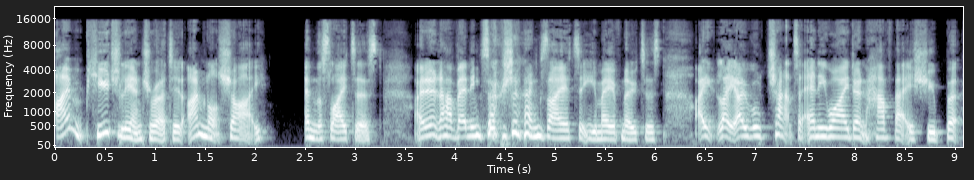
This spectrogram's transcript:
I'm hugely introverted. I'm not shy in the slightest. I don't have any social anxiety. You may have noticed. I like I will chat to anyone. I don't have that issue, but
